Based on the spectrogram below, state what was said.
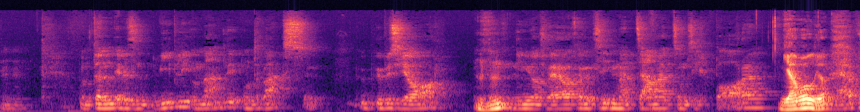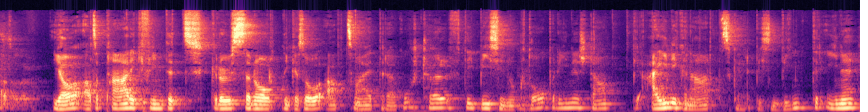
Mhm. Und dann eben sind Weibli und Männchen unterwegs über das Jahr Mhm. Nehme ich an schwer an, kommen sie irgendwann zusammen, um sich zu paaren? Jawohl, ja. Herbst, ja, also die Paarung findet Grössenordnungen so ab 2. Augusthälfte bis in Oktober rein statt. Bei einigen Arten sogar bis in den Winter rein.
